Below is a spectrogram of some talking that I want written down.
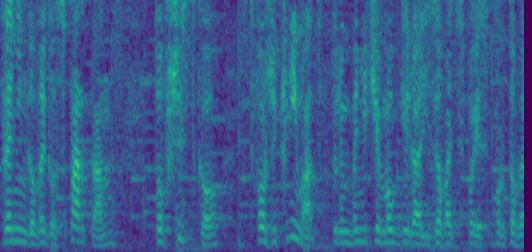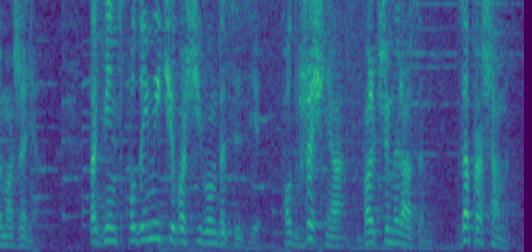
Treningowego, Spartan to wszystko tworzy klimat, w którym będziecie mogli realizować swoje sportowe marzenia. Tak więc podejmijcie właściwą decyzję. Od września walczymy razem. Zapraszamy.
